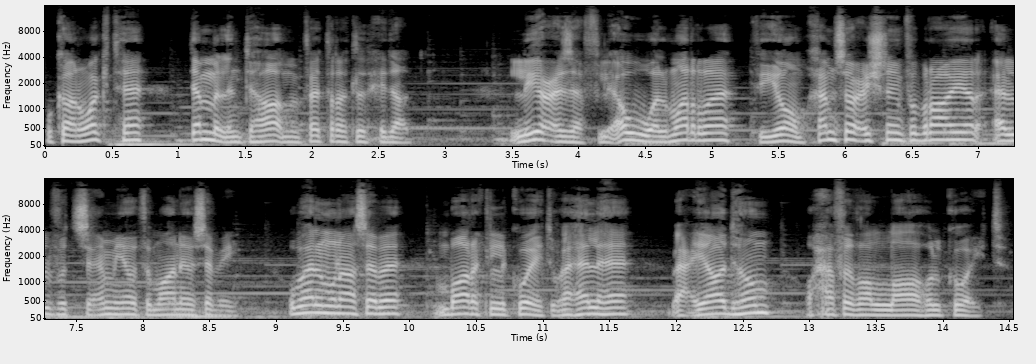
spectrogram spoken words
وكان وقتها تم الانتهاء من فترة الحداد. ليعزف لأول مرة في يوم 25 فبراير 1978 وبهالمناسبة مبارك للكويت وأهلها بأعيادهم وحفظ الله الكويت.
